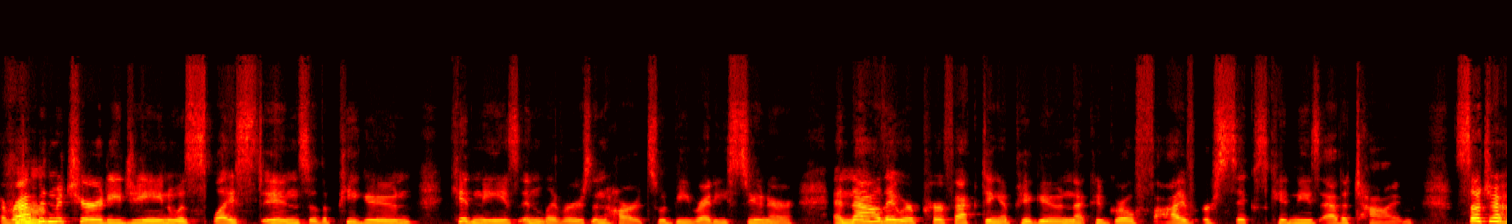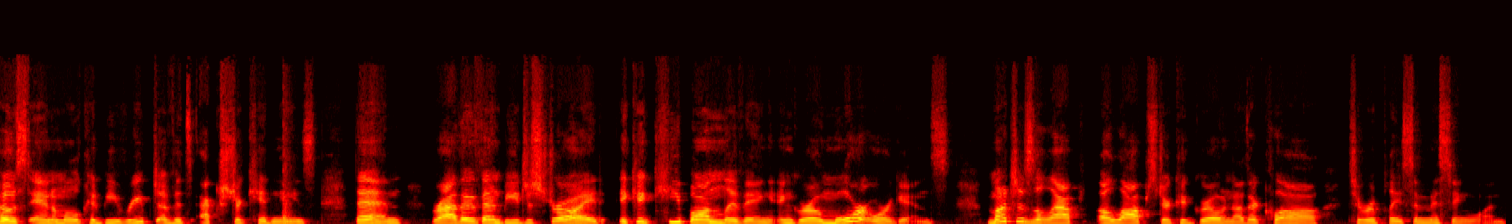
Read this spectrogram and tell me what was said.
A hmm. rapid maturity gene was spliced in so the pigoon, kidneys, and livers and hearts would be ready sooner. And now they were perfecting a pigoon that could grow five or six kidneys at a time. Such a host animal could be reaped of its extra kidneys. Then, rather than be destroyed, it could keep on living and grow more organs, much as a, lap- a lobster could grow another claw to replace a missing one.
